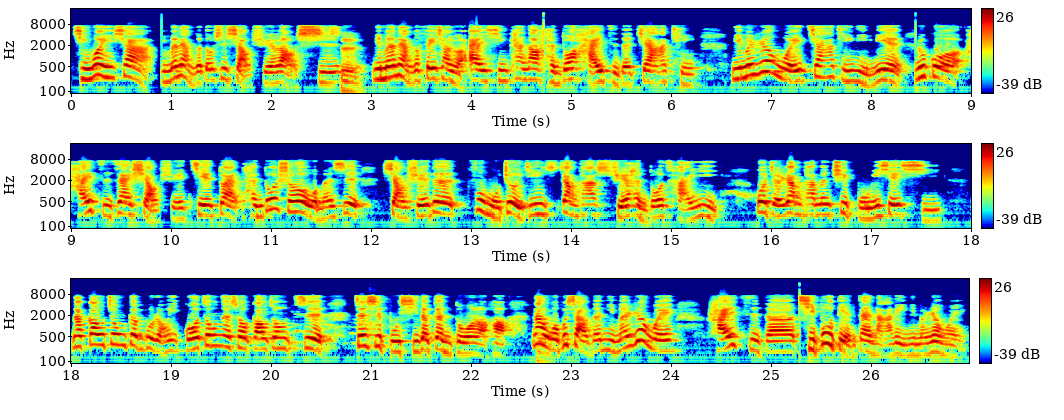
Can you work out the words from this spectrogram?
请问一下，你们两个都是小学老师，是你们两个非常有爱心，看到很多孩子的家庭。你们认为家庭里面，如果孩子在小学阶段，很多时候我们是小学的父母就已经让他学很多才艺，或者让他们去补一些习。那高中更不容易，国中那时候高中是真是补习的更多了哈。那我不晓得你们认为孩子的起步点在哪里？你们认为？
